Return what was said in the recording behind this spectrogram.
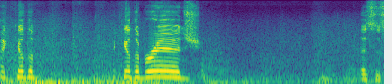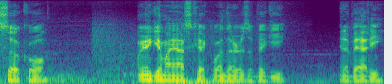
I killed the I killed the bridge. This is so cool. I'm gonna get my ass kicked when there's a biggie and a baddie.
